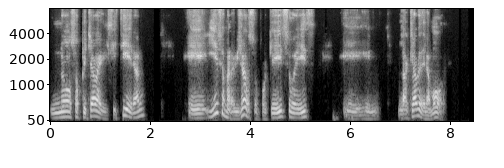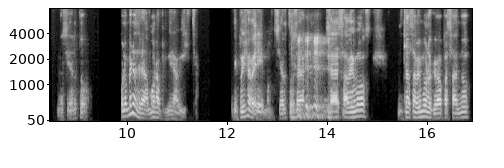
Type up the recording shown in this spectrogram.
no, sospechaba que existieran. Eh, y eso es maravilloso, porque eso es eh, la clave del amor, ¿no es cierto? Por lo menos del amor a primera vista. Después ya veremos, ¿cierto? Ya, sabemos, ya sabemos lo que va pasando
